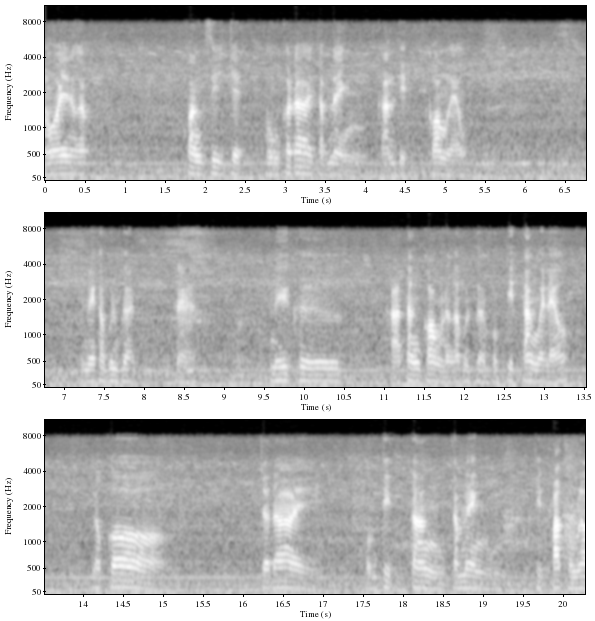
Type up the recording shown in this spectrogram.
น้อยนะครับ ฝั่ง 47 ผมก็ได้ตำแหน่งการติดกล้องแล้ว เห็นไหมครับเพื่อนๆ นะนี่คือขาตั้งกล้องนะครับเพื่อนๆ ผมติดตั้งไว้แล้ว แล้วก็จะได้ผมติดตั้งตำแหน่ง ติดปลั๊กของเรา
